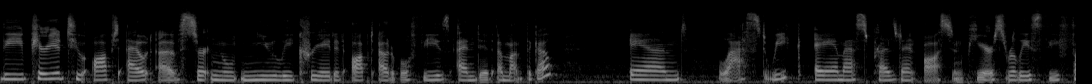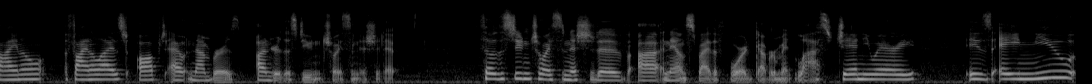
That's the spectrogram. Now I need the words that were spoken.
The period to opt out of certain newly created opt outable fees ended a month ago. And last week, AMS President Auston Pearce released the final finalized opt out numbers under the Student Choice Initiative. So, the Student Choice Initiative, uh, announced by the Ford government last January, is a new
